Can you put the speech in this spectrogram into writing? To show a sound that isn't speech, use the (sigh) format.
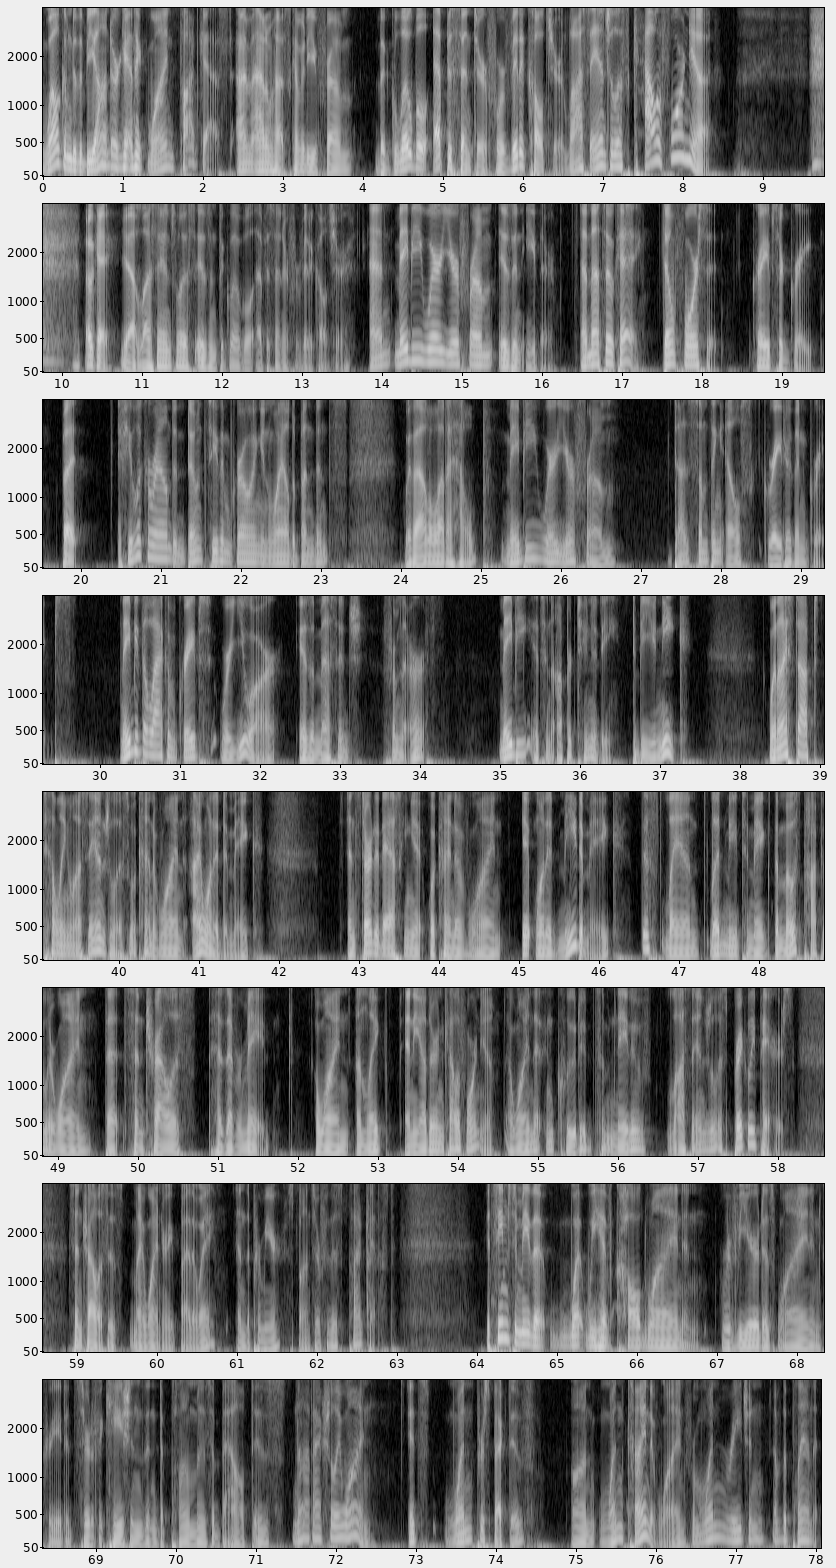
Welcome to the Beyond Organic Wine podcast. I'm Adam Huss, coming to you from the global epicenter for viticulture, Los Angeles, California. (laughs) okay, yeah, Los Angeles isn't the global epicenter for viticulture. And maybe where you're from isn't either. And that's okay. Don't force it. Grapes are great. But if you look around and don't see them growing in wild abundance without a lot of help, maybe where you're from does something else greater than grapes. Maybe the lack of grapes where you are is a message from the earth. Maybe it's an opportunity to be unique. When I stopped telling Los Angeles what kind of wine I wanted to make and started asking it what kind of wine it wanted me to make, this land led me to make the most popular wine that Centralas has ever made. A wine unlike any other in California, a wine that included some native Los Angeles prickly pears. Centralas is my winery, by the way, and the premier sponsor for this podcast. It seems to me that what we have called wine and revered as wine and created certifications and diplomas about is not actually wine. It's one perspective on one kind of wine from one region of the planet.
